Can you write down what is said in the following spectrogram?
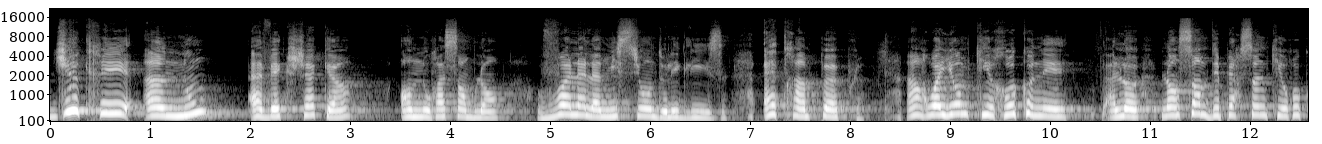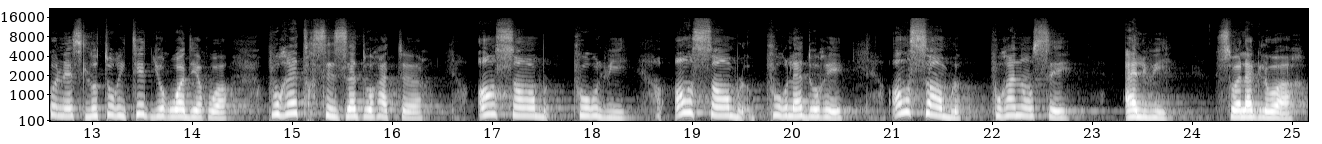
Dieu crée un nous avec chacun en nous rassemblant. Voilà la mission de l'Église, être un peuple, un royaume qui reconnaît l'ensemble des personnes qui reconnaissent l'autorité du roi des rois, pour être ses adorateurs, ensemble pour lui, ensemble pour l'adorer, ensemble pour annoncer à lui soit la gloire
